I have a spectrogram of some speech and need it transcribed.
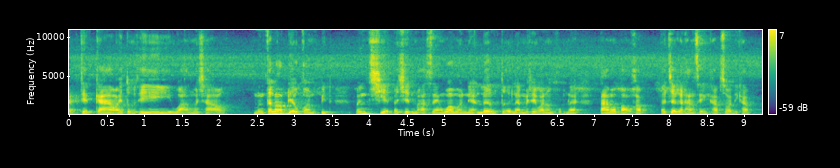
ดเจ็ดเก้าไอตัวที่วางเมื่อเช้า มันก็รอบเดียวก่อนปิด มันเฉียดไปเฉียดมาแสดงว่าวันนี้เริ่มเตือนแล้วไม่ใช่วันของผมแล้วตามเบาๆครับ แล้วเจอกันทางเสียงครับ สวัสดีครับ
